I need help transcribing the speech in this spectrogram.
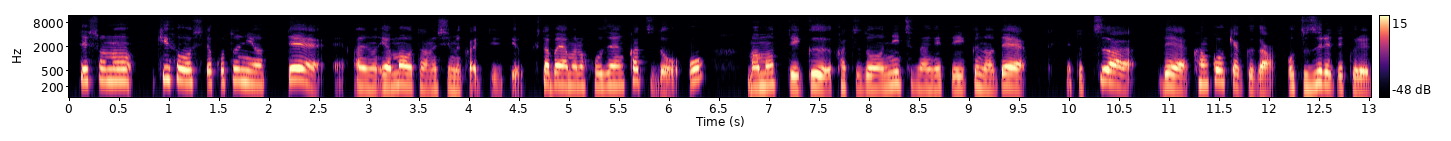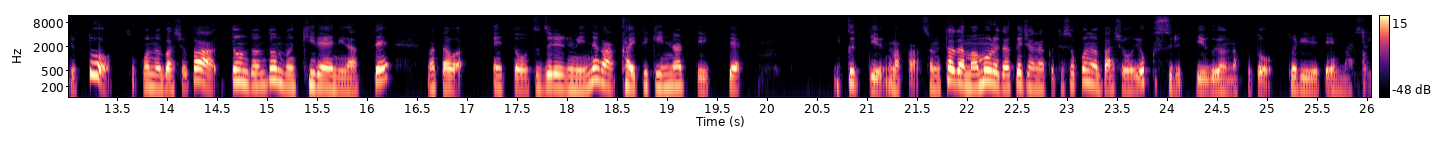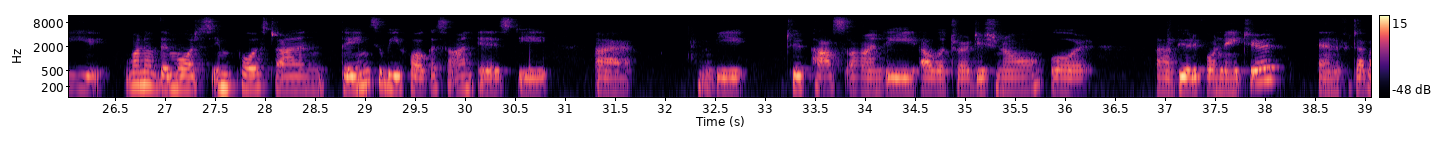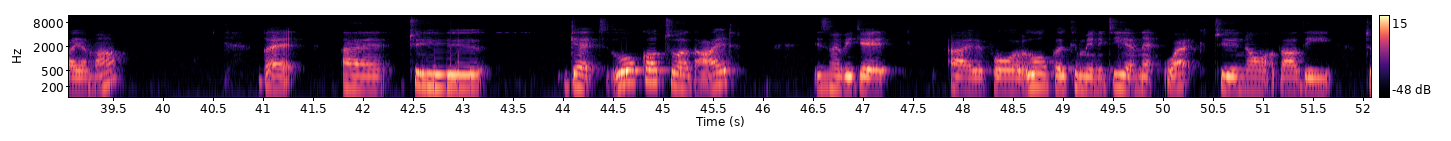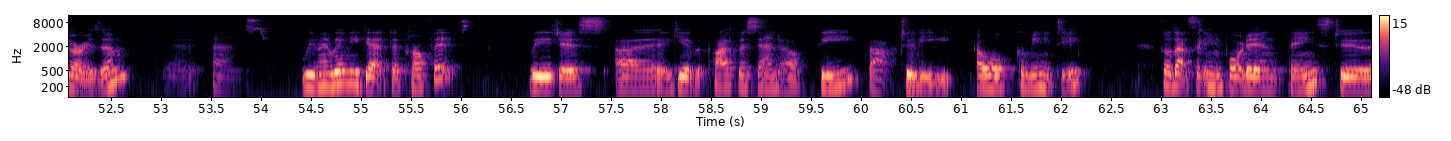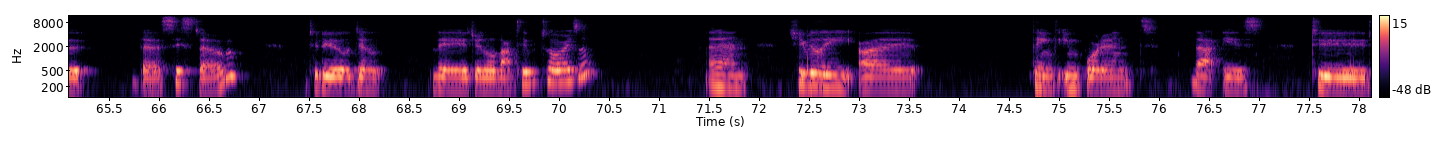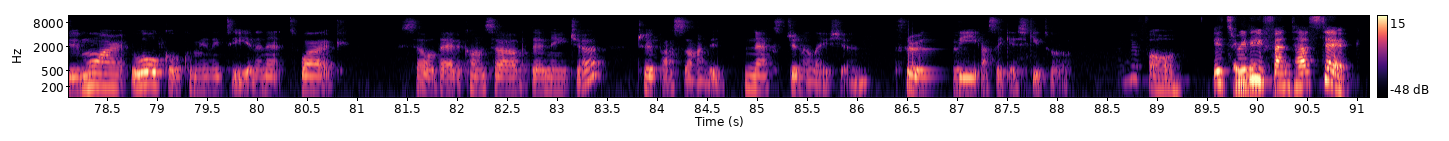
で、その寄付をしたことによって、あの、山を楽しむ会っていう、双葉山の保全活動を守っていく活動につなげていくので、えっと、ツアーで観光客が訪れてくれると、そこの場所がどんどんどんどん綺麗になって、または、えっと、訪れるみんなが快適になっていっていくっていう、なんか、その、ただ守るだけじゃなくて、そこの場所を良くするっていうようなことを取り入れています。One of the most important things we focus on is the, uh, maybe to pass on the, our traditional or uh, beautiful nature and Futabayama. But uh, to get local tour guide is maybe get uh, for local community and network to know about the tourism. And we, when we get the profit, we just uh, give 5% of fee back to the our community. So that's an important things to the system to do the generative tourism. And she really, I think, important that is to do more local community and a network so that conserve the nature to pass on the next generation through the Asageshiki tour. Wonderful. It's really fantastic.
